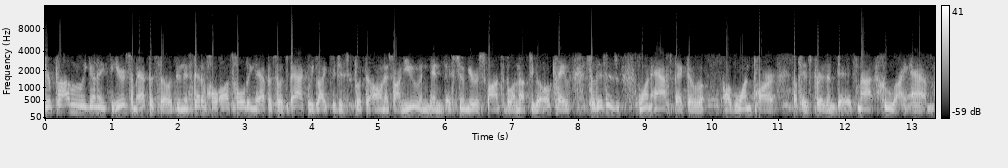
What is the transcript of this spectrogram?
you're probably going to hear some episodes, and instead of ho- us holding the episodes back, we'd like to just put the onus on you and, and assume you're responsible enough to go, okay, so this is one aspect of of one part of his prison bit. It's not who I am.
